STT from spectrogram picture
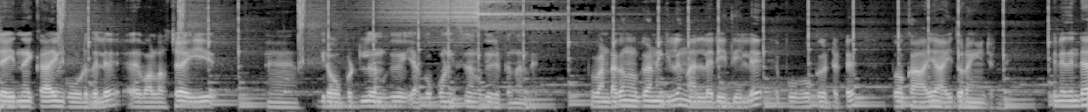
ചെയ്യുന്നതിനേക്കാളും കൂടുതൽ വളർച്ച ഈ ഗ്രോബോട്ടിൽ നമുക്ക് യക്കോപോണിക്സ് നമുക്ക് കിട്ടുന്നുണ്ട്. ഇപ്പോൾ വെണ്ടക്ക നോക്കുകയാണെങ്കിൽ നല്ല രീതിയിൽ പൂവൊക്കെ ഇട്ടിട്ട് ഇപ്പോൾ കായ ആയി തുടങ്ങിയിട്ടുണ്ട്. പിന്നെ ഇതിന്റെ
